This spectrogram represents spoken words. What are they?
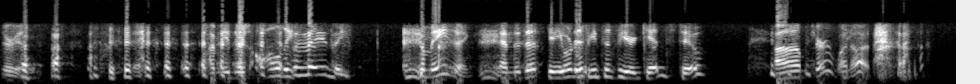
serious. I mean, there's all these it's amazing. It's amazing. And this, Can you order pizza for your kids too? um, sure, why not?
